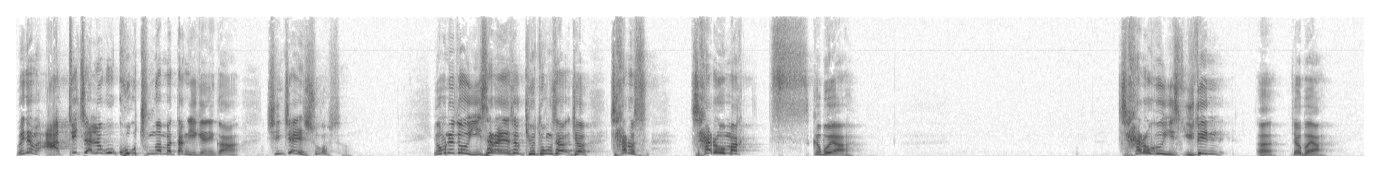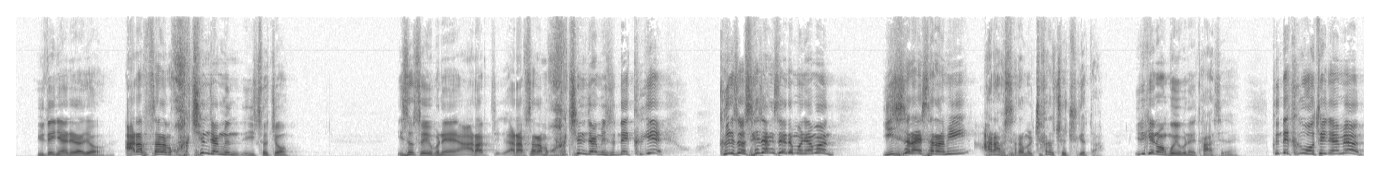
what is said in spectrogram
왜냐면 앞뒤 자르고 그 중간만 딱 얘기하니까 진짜일 수가 없어. 이번에도 이스라엘에서 교통사 저 차로 차로 막 그 뭐야 차로 그 유대인 어저 뭐야 유대인이 아니라 저 아랍 사람 확 치는 장면 있었죠. 있었어요 이번에 아랍 아랍 사람 확 치는 장면이 있었는데 그게 그래서 세상 세는 뭐냐면 이스라엘 사람이 아랍 사람을 차로 쳐 죽였다 이렇게 나온 거예요 이번에 다 세상. 근데 그거 어떻게 되냐면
